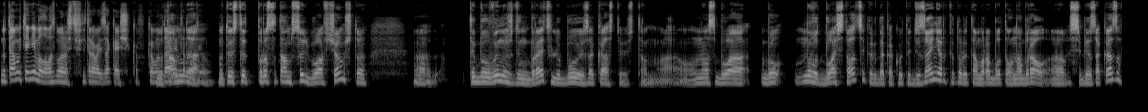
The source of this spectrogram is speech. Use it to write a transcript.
Но там у тебя не было возможности фильтровать заказчиков. Кого ну, дали, там, там да. делал. Ну, то есть, ты, просто там суть была в чем, что а, ты был вынужден брать любой заказ. То есть, там а, у нас была, был, ну, вот была ситуация, когда какой-то дизайнер, который там работал, набрал а, себе заказов,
